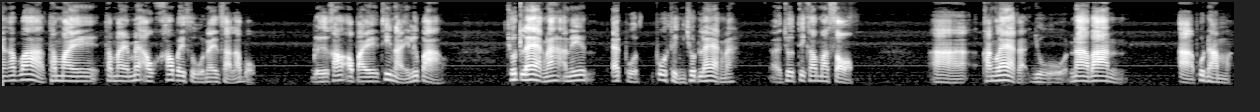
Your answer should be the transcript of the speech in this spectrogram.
นะครับว่าทำไมทำไมไม่เอาเข้าไปสู่ในสารระบบ หรือเขาเอาไปที่ไหนหรือเปล่า ชุดแรกนะ อันนี้แอดพูดพูดถึงชุดแรกนะชุดที่เข้ามาสอบอ่าครั้งแรกอะ อยู่หน้าบ้าน อ่า ผู้นำอะ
